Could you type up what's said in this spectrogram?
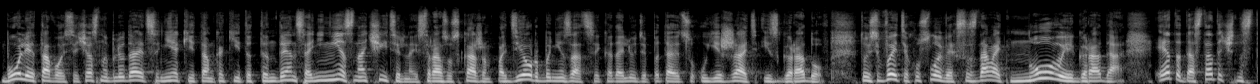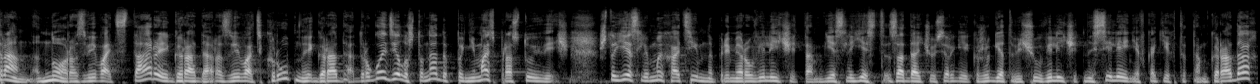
Более того, сейчас наблюдаются некие там какие-то тенденции, они незначительные, сразу скажем, по деурбанизации, когда люди пытаются уезжать из городов. То есть в этих условиях создавать новые города, это достаточно странно, но развивать старые старые города, развивать крупные города. Другое дело, что надо понимать простую вещь, что если мы хотим, например, увеличить, там, если есть задача у Сергея Кожугетовича увеличить население в каких-то там городах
